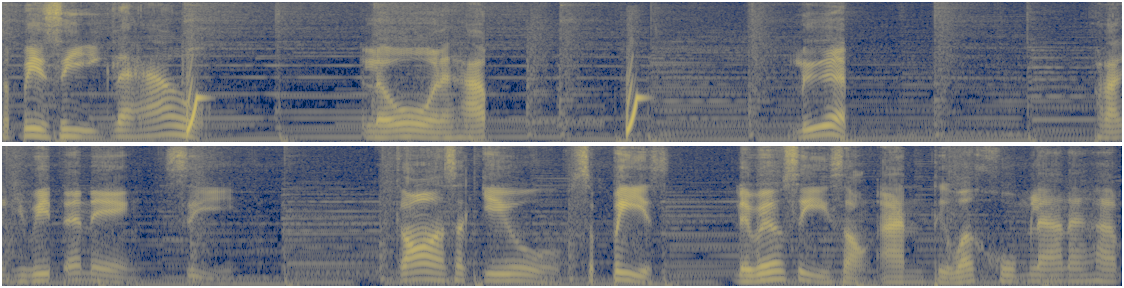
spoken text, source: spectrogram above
สปีด4อีกแล้วโลนะครับ เลือด พลังชีวิตนั่นเอง4 ก็สกิลสปีดเลเวล4 2 อัน ถือว่าคุ้มแล้วนะครับ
